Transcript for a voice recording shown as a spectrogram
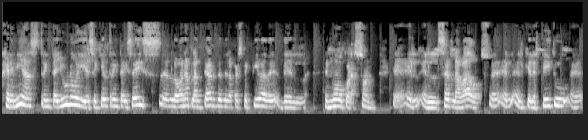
Jeremías 31 y Ezequiel 36 lo van a plantear desde la perspectiva del el nuevo corazón, eh, el, ser lavados, eh, el, que el Espíritu eh,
